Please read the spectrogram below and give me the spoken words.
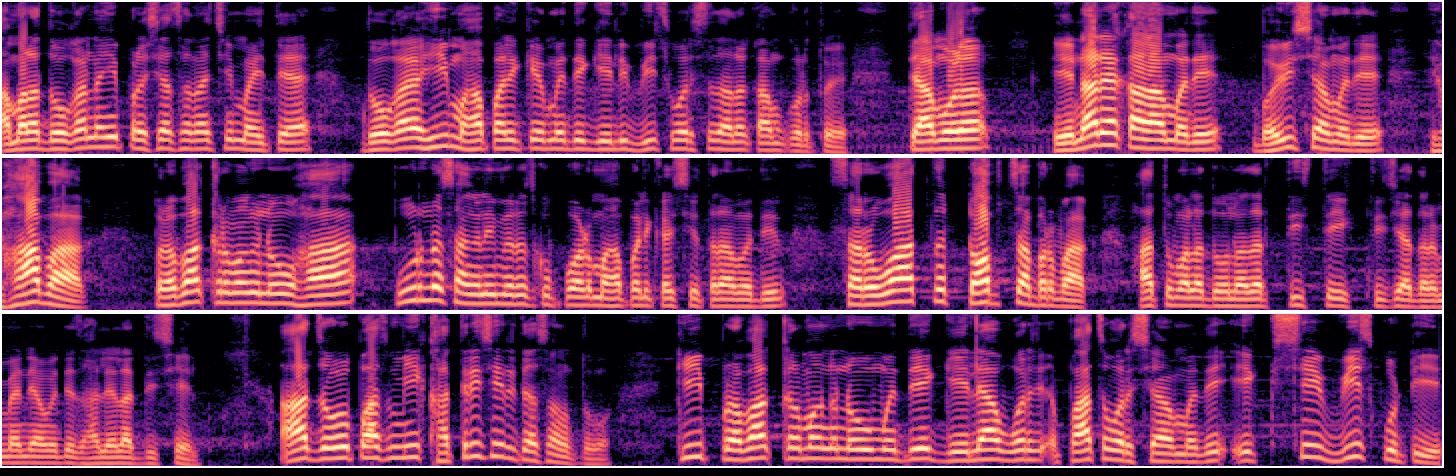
आम्हाला दोघांनाही प्रशासनाची माहिती आहे. दोघाही महापालिकेमध्ये गेली वीस वर्ष झालं काम करतो आहे त्यामुळं येणाऱ्या काळामध्ये भविष्यामध्ये हा भाग प्रभाग क्रमांक नऊ हा पूर्ण सांगली मिरज कुपवाड महापालिका क्षेत्रामधील सर्वात टॉपचा प्रभाग हा तुम्हाला दोन हजार तीस ते एकतीसच्या दरम्यान यामध्ये झालेला दिसेल. आज जवळपास मी खात्रीशीरित्या सांगतो की प्रभाग क्रमांक नऊमध्ये गेल्या वर्ष पाच वर्षामध्ये एकशे वीस कोटी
